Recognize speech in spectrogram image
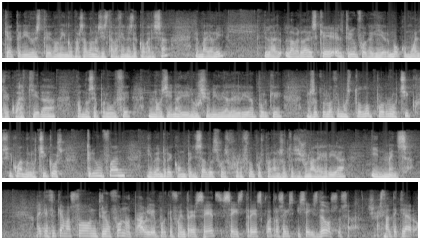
que ha tenido este domingo pasado en las instalaciones de Covaresa, en Valladolid. Y la, verdad es que el triunfo de Guillermo, como el de cualquiera cuando se produce, nos llena de ilusión y de alegría porque nosotros lo hacemos todo por los chicos. Y cuando los chicos triunfan y ven recompensado su esfuerzo, pues para nosotros es una alegría inmensa. Hay que decir que además fue un triunfo notable porque fue en tres sets, 6-3, 4-6 y 6-2, o sea, bastante claro.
